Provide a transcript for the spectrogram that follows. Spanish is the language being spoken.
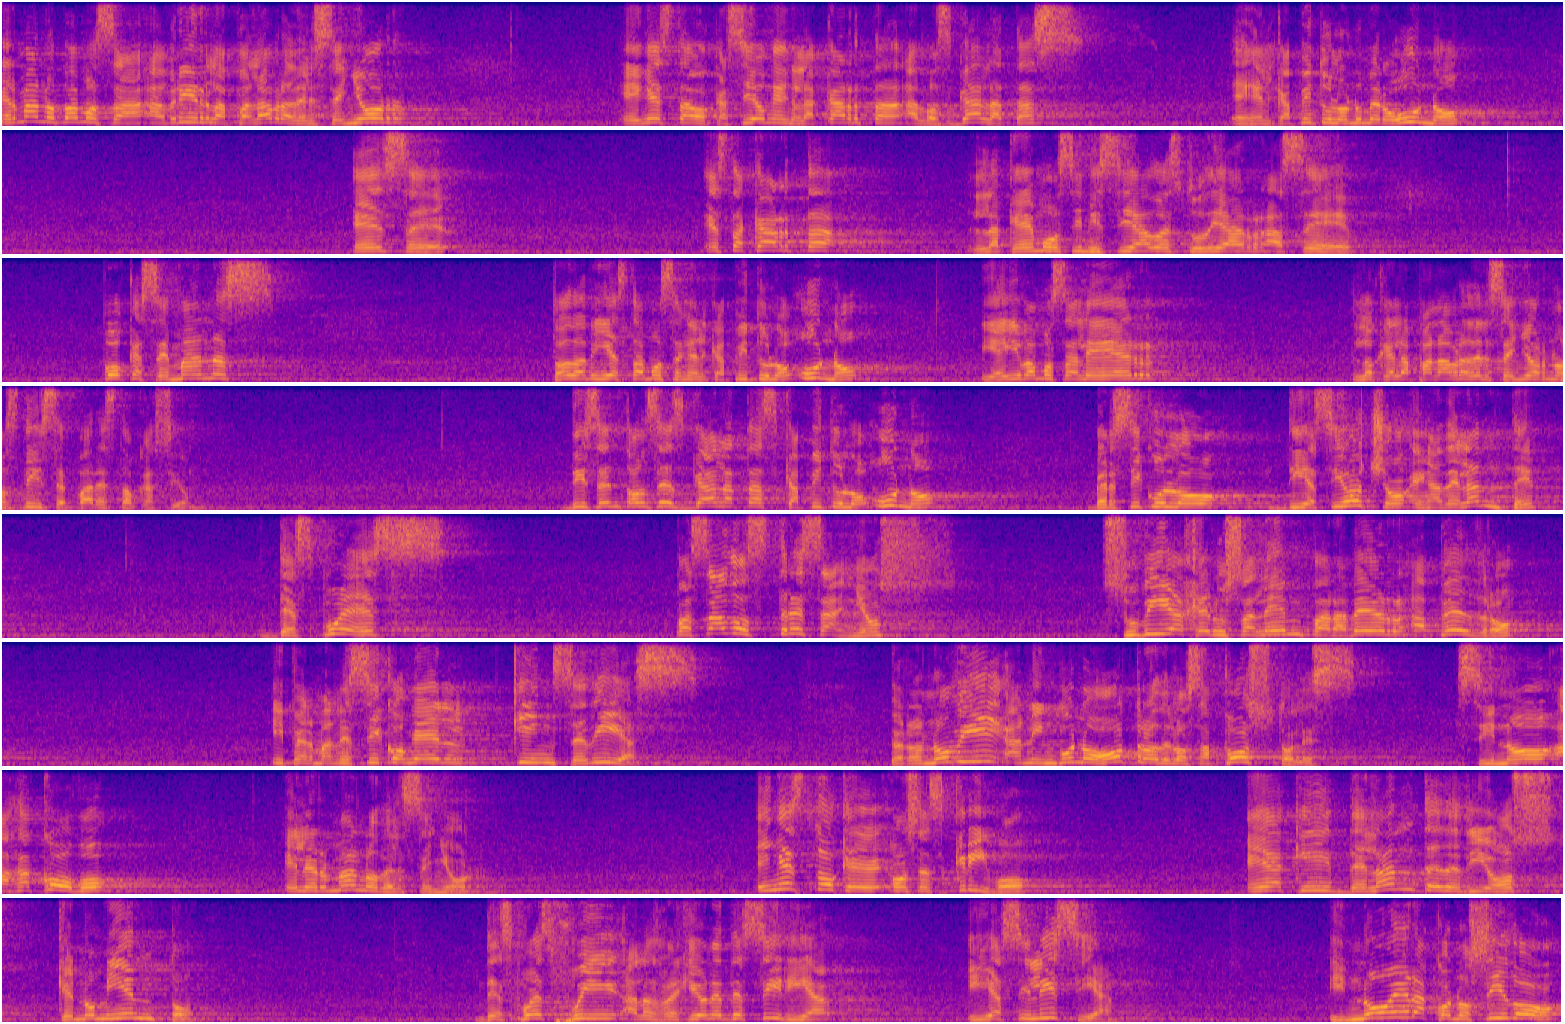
Hermanos, vamos a abrir la palabra del Señor en esta ocasión en la carta a los Gálatas, en el capítulo número uno. Es eh, esta carta la que hemos iniciado a estudiar hace pocas semanas. Todavía estamos en el capítulo 1 y ahí vamos a leer lo que la palabra del Señor nos dice para esta ocasión. Dice entonces Gálatas capítulo 1, versículo 18 en adelante. Después, pasados tres años, subí a Jerusalén para ver a Pedro y permanecí con él 15 días. Pero no vi a ninguno otro de los apóstoles, sino a Jacobo, el hermano del Señor. En esto que os escribo, he aquí delante de Dios que no miento. Después fui a las regiones de Siria y a Cilicia, y no era conocido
